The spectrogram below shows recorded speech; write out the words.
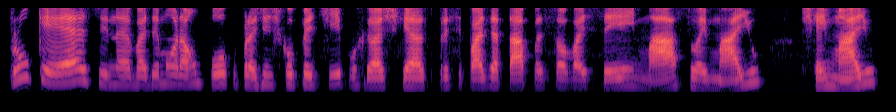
para o QS, né, vai demorar um pouco para a gente competir, porque eu acho que as principais etapas só vai ser em março em maio. Acho que é em maio.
